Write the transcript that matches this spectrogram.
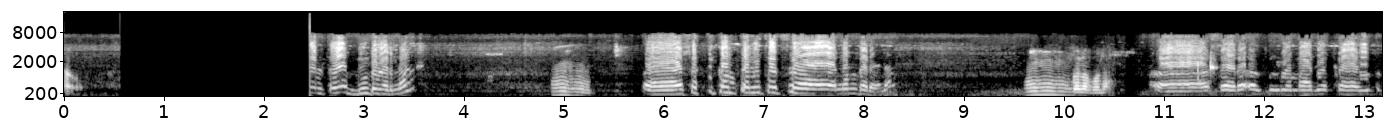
हो बोलतोय बीडवरनं अं, शक्ती कंपनीचाच नंबर आहे ना बोला बोला तर म्हणजे माझं एक युट्यूब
